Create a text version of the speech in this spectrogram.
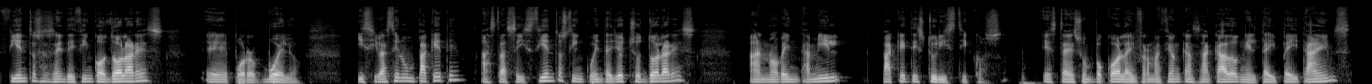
165 dólares por vuelo. Y si vas en un paquete, hasta 658 dólares a 90.000 paquetes turísticos. Esta es un poco la información que han sacado en el Taipei Times.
